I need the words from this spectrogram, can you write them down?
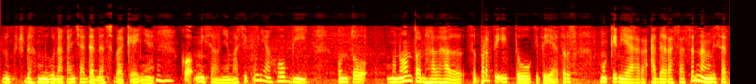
sudah menggunakan cadar dan sebagainya. Hmm. Kok misalnya masih punya hobi untuk menonton hal-hal seperti itu gitu ya. Terus mungkin ya ada rasa senang di saat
